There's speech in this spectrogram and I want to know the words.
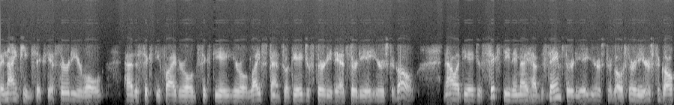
in 1960, a 30-year-old had a 65-year-old, 68-year-old lifespan. So at the age of 30, they had 38 years to go. Now at the age of 60, they might have the same 38 years to go, 30 years to go.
